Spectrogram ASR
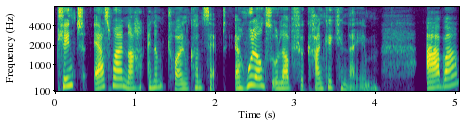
Klingt erstmal nach einem tollen Konzept. Erholungsurlaub für kranke Kinder eben. Aber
